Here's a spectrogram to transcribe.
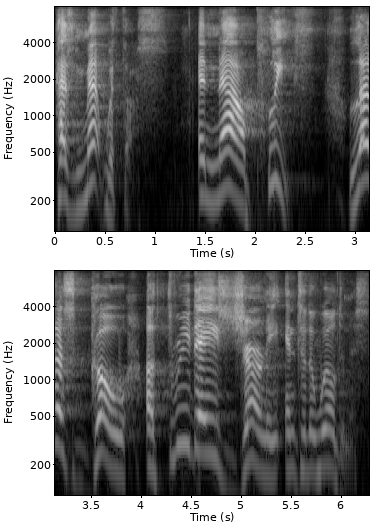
has met with us. And now, please, let us go a three days journey into the wilderness,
